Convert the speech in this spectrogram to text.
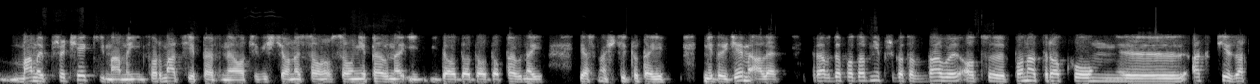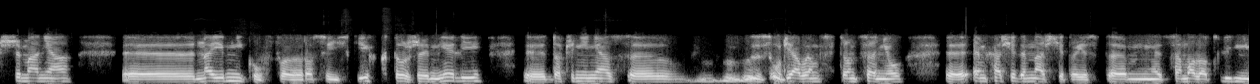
mamy przecieki, mamy informacje pewne. Oczywiście one są, są niepełne i, do, do, do, do pełnej jasności tutaj nie dojdziemy, ale prawdopodobnie przygotowywały od ponad roku y, akcję zatrzymania y, najemników rosyjskich, którzy mieli y, do czynienia z, z udziałem w strąceniu MH17, to jest samolot linii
